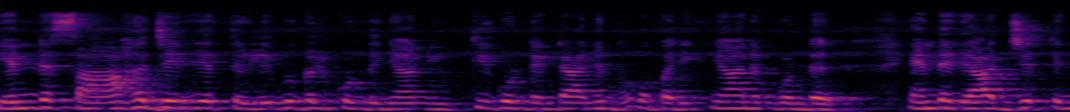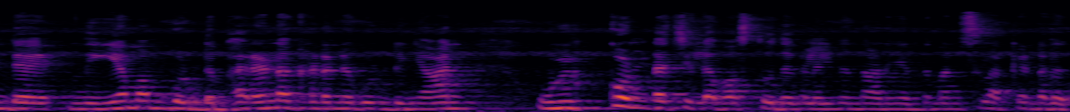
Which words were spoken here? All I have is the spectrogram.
എന്റെ സാഹചര്യ തെളിവുകൾ കൊണ്ട് ഞാൻ യുക്തി കൊണ്ട് എന്റെ അനുഭവ പരിജ്ഞാനം കൊണ്ട് എന്റെ രാജ്യത്തിന്റെ നിയമം കൊണ്ട് ഭരണഘടന കൊണ്ട് ഞാൻ ഉൾക്കൊണ്ട ചില വസ്തുതകളിൽ നിന്നാണ് ഞാൻ മനസ്സിലാക്കേണ്ടത്.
